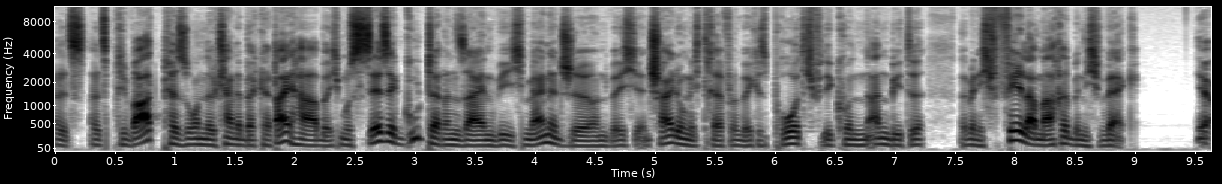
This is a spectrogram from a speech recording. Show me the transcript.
als, als Privatperson eine kleine Bäckerei habe, ich muss sehr, sehr gut darin sein, wie ich manage und welche Entscheidungen ich treffe und welches Brot ich für die Kunden anbiete. Weil wenn ich Fehler mache, bin ich weg. Ja.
